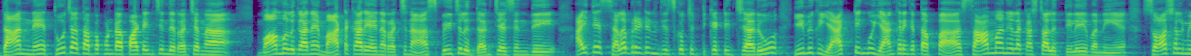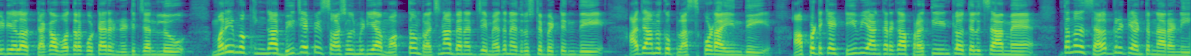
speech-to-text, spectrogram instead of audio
దాన్నే తూచా తప్పకుండా పాటించింది రచన. మామూలుగానే మాటకారి అయిన రచన స్పీచ్లు దంచేసింది. అయితే సెలబ్రిటీని తీసుకొచ్చి టికెట్ ఇచ్చారు. ఈమెకు యాక్టింగ్ యాంకరింగ్ తప్ప సామాన్యుల కష్టాలు తెలియవని సోషల్ మీడియాలో తెగ వదలగొట్టారు నెటిజన్లు. మరీ ముఖ్యంగా బీజేపీ సోషల్ మీడియా మొత్తం రచనా బెనర్జీ మీదనే దృష్టి పెట్టింది. అది ఆమెకు ప్లస్ కూడా అయింది. అప్పటికే టీవీ యాంకర్గా ప్రతి ఇంట్లో తెలిసామె తనను సెలబ్రిటీ అంటున్నారని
